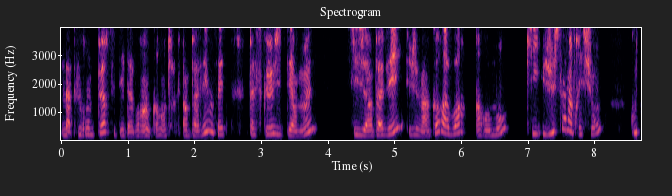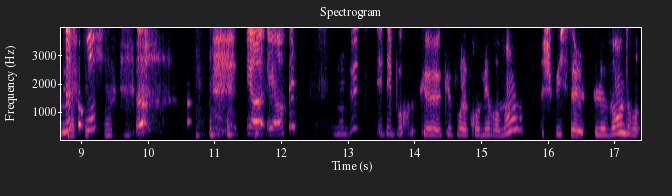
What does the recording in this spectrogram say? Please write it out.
ma plus grande peur, c'était d'avoir encore un truc, un pavé en fait. Parce que j'étais en mode, si j'ai un pavé, je vais encore avoir un roman qui, juste à l'impression, coûte 9 euros. et, et, en fait, mon but était pour que, que pour le premier roman, je puisse le vendre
